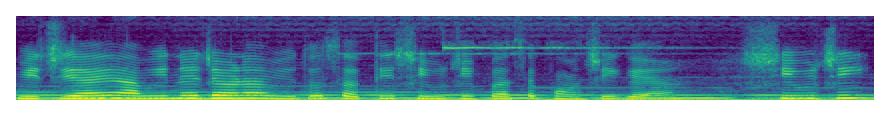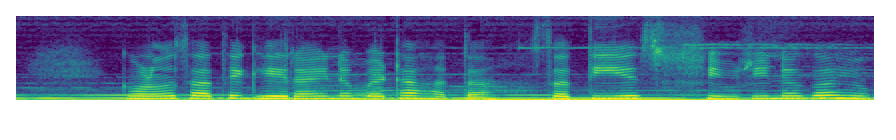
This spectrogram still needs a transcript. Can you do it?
વિજયાએ આવીને જણાવ્યું, તો સતી શિવજી પાસે પહોંચી ગયા. શિવજી ઘણો સાથે ઘેરાઈને બેઠા હતા. સતીએ શિવજીને કહ્યું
